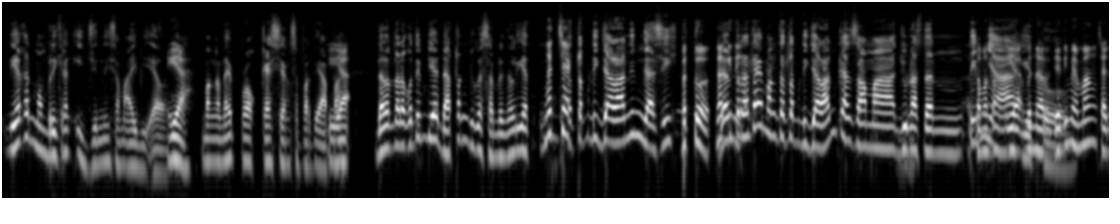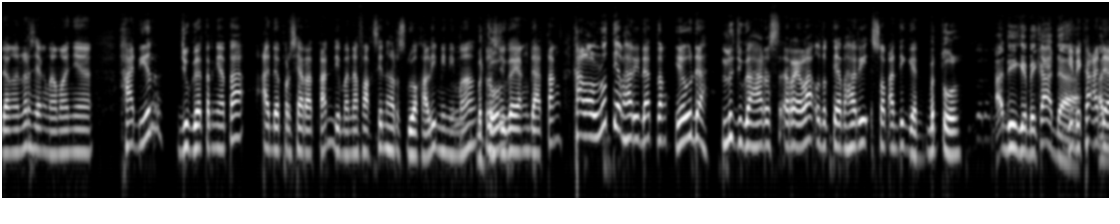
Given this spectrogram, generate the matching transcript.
dia kan memberikan izin nih sama IBL Iya. mengenai prokes yang seperti apa. Iya. Dalam tanda kutip dia datang juga sambil ngelihat Ngecek. tetap dijalanin nggak sih? Betul. Nggak Dan gini. ternyata emang tetap dijalankan sama Junas dan timnya. Teman-teman, iya gitu. benar. Jadi memang cadanganers yang namanya hadir juga ternyata ada persyaratan di mana vaksin harus dua kali minimal. Betul. Terus juga yang datang, kalau lu tiap hari datang, ya udah, lu juga harus rela untuk tiap hari swab antigen. Betul. Ah, Di GBK ada. GBK ada.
